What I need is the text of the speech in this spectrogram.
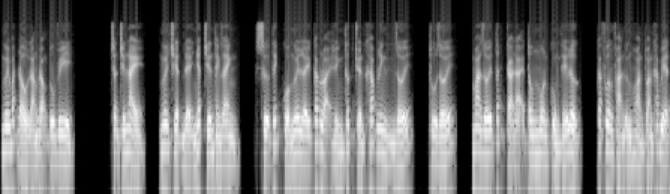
ngươi bắt đầu lắng động tu vi. Trận chiến này, ngươi triệt để nhất chiến thành danh, sự tích của ngươi lấy các loại hình thức truyền khắp linh giới, thu giới, ma giới tất cả đại tông môn cùng thế lực, các phương phản ứng hoàn toàn khác biệt.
